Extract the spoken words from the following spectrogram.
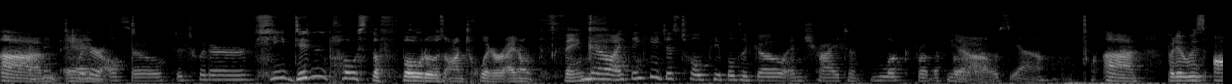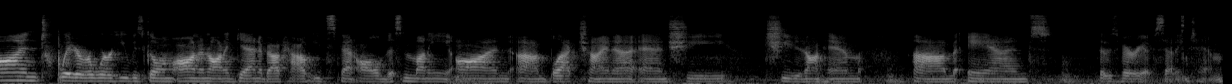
Um, I think Twitter also did Twitter. he didn't post the photos on Twitter, I don't think. No, I think he just told people to go and try to look for the Yeah. photos. Yeah. Um, but it was on Twitter where he was going on and on again about how he'd spent all of this money on um, Blac Chyna and she cheated on him. Um, and that was very upsetting to him.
